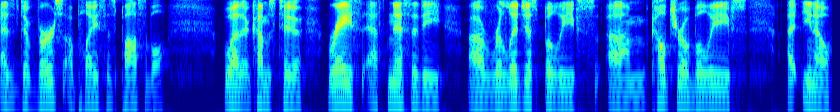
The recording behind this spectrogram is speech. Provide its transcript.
as diverse a place as possible, whether it comes to race, ethnicity, uh, religious beliefs, um, cultural beliefs. Uh, you know,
